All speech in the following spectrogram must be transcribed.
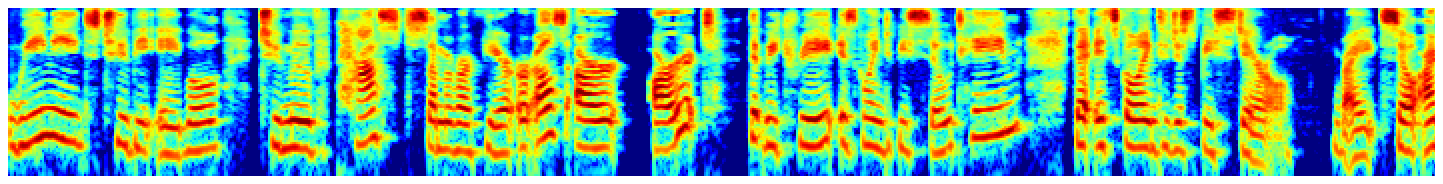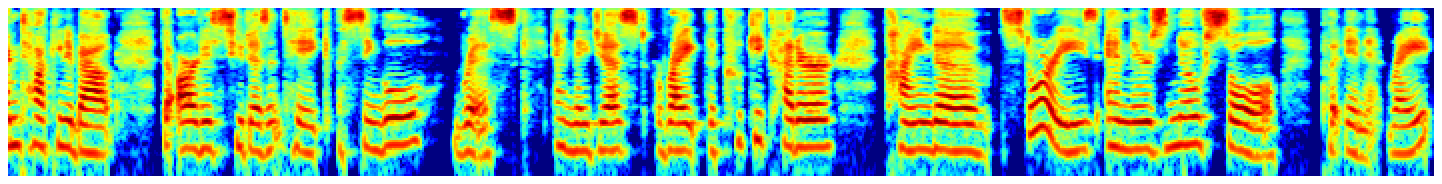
we need to be able to move past some of our fear or else our art that we create is going to be so tame that it's going to just be sterile right? So I'm talking about the artist who doesn't take a single risk and they just write the cookie cutter kind of stories and there's no soul put in it right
